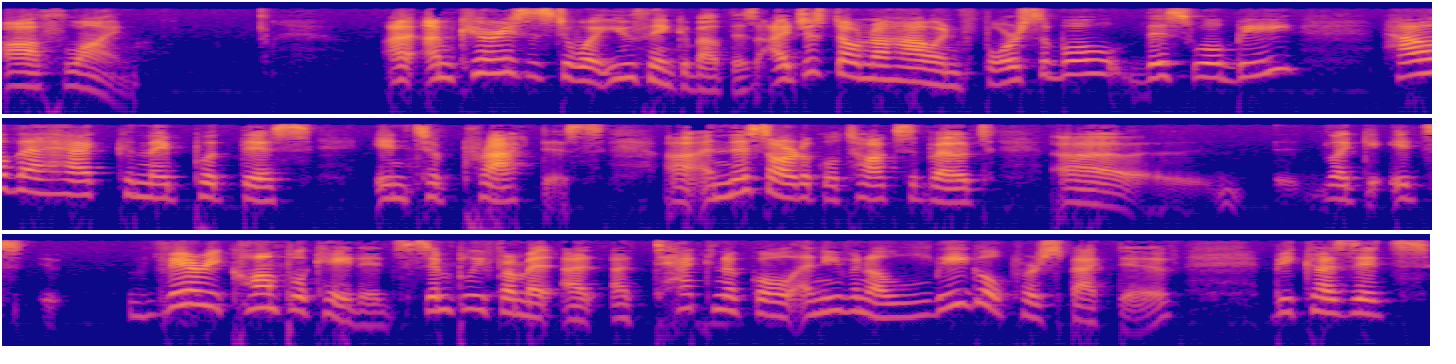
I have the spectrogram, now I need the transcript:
offline. I, am curious as to what you think about this. I just don't know how enforceable this will be. How the heck can they put this into practice? Uh, and this article talks about uh, like it's very complicated simply from a, a, a technical and even a legal perspective because it's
